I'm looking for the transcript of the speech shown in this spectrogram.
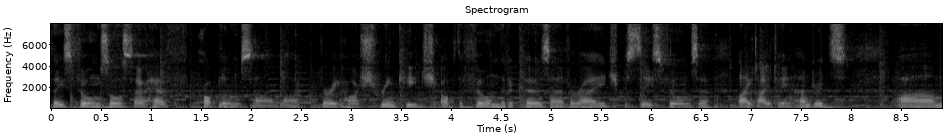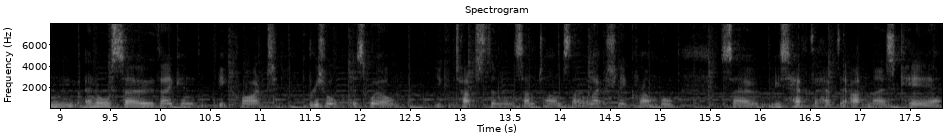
These films also have problems uh, like very high shrinkage of the film that occurs over age because these films are late 1800s um, and also they can be quite brittle as well. You can touch them and sometimes they will actually crumble. So you just have to have the utmost care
